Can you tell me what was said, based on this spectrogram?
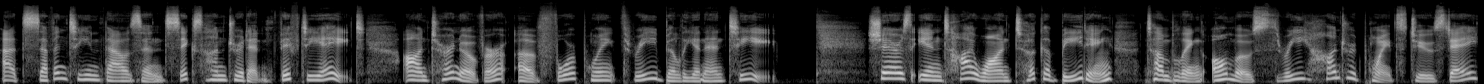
at 17,658 on turnover of 4.3 billion NT. Shares in Taiwan took a beating, tumbling almost 300 points Tuesday,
